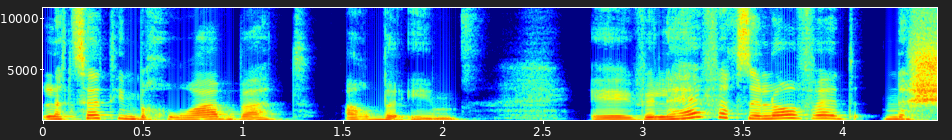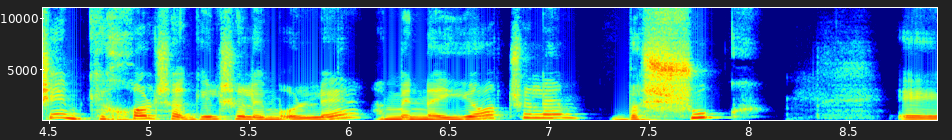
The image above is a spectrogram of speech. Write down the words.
לצאת עם בחורה בת 40. ולהפך זה לא עובד. נשים, ככל שהגיל שלהם עולה, המניות שלהם בשוק אה,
